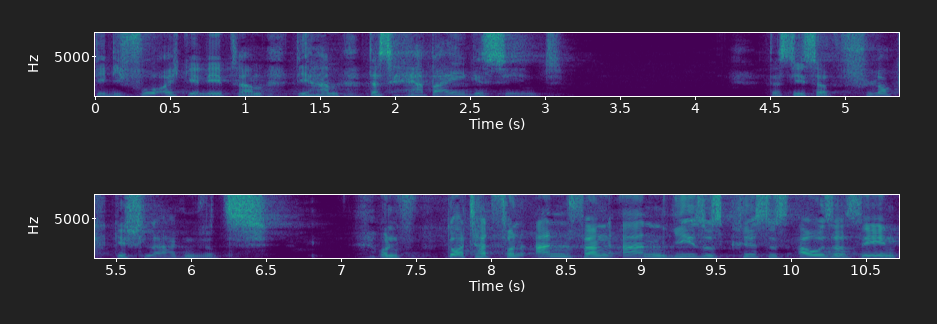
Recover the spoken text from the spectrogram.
Die, die vor euch gelebt haben, die haben das herbeigesehnt, dass dieser Pflock geschlagen wird. Und Gott hat von Anfang an Jesus Christus ausersehen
